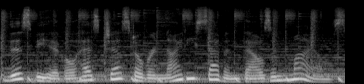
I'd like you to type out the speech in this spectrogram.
This vehicle has just over 97,000 miles.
